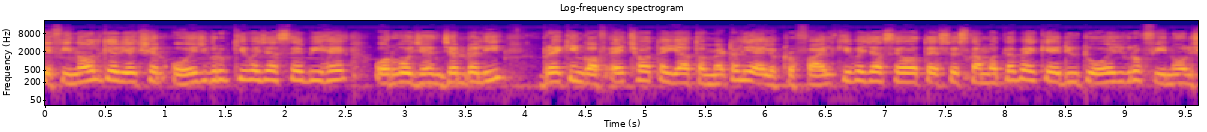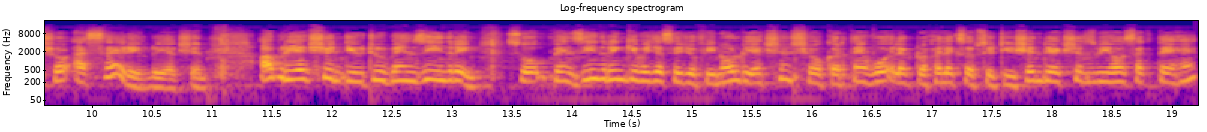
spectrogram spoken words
कि फिनॉल के रिएक्शन ओ OH ग्रुप की वजह से भी है और वो जनरली ब्रेकिंग ऑफ़ एच होता है या तो मेटल या इलेक्ट्रोफाइल की वजह से होता है। सो इसका मतलब है कि due to O group phenol show acidic reaction अब reaction due to benzene ring so benzene ring की वजह से जो फिनॉल रिएक्शन शो करते हैं, वो इलेक्ट्रोफिलिक सब्सिट्यूशन रिएक्शन भी हो सकते हैं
